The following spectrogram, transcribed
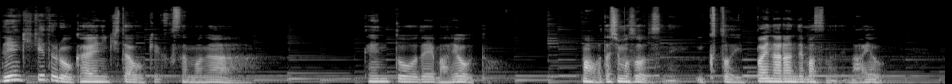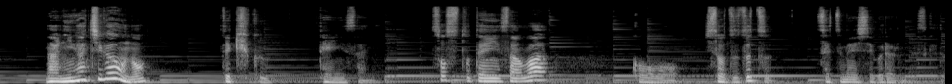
電気ケトルを買いに来たお客様が、店頭で迷うと。まあ私もそうですね。行くといっぱい並んでますので迷う。何が違うの？って聞く店員さんに。そうすると店員さんは、こう、一つずつ説明してくれるんですけど。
